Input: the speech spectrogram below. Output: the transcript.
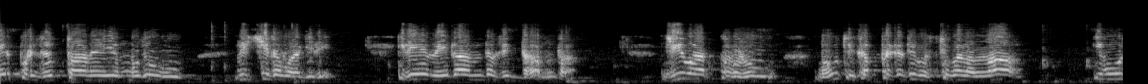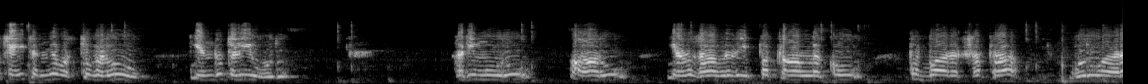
ಏರ್ಪಡಿಸುತ್ತಾನೆ ಎಂಬುದು ನಿಶ್ಚಿತವಾಗಿದೆ. ಇದೇ ವೇದಾಂತ ಸಿದ್ಧಾಂತ. ಜೀವಾತ್ಮಗಳು ಭೌತಿಕ ಪ್ರಕೃತಿ ವಸ್ತುಗಳಲ್ಲ, ಇವು ಚೈತನ್ಯ ವಸ್ತುಗಳು. ಎಂದು ತಿಳಿಯುವುದು ಹದಿಮೂರು, ಆರು, ಎರಡು ಸಾವಿರದ ಇಪ್ಪತ್ನಾಲ್ಕು, ಪುಬ್ಬ ನಕ್ಷತ್ರ, ಗುರುವಾರ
